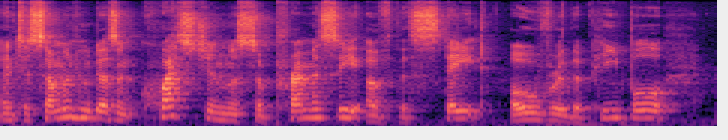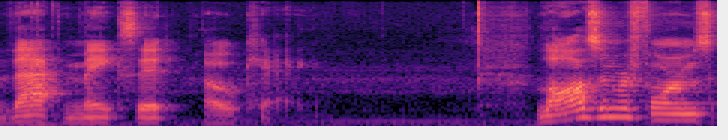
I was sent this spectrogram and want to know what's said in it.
And to someone who doesn't question the supremacy of the state over the people, that makes it okay. Laws and reforms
